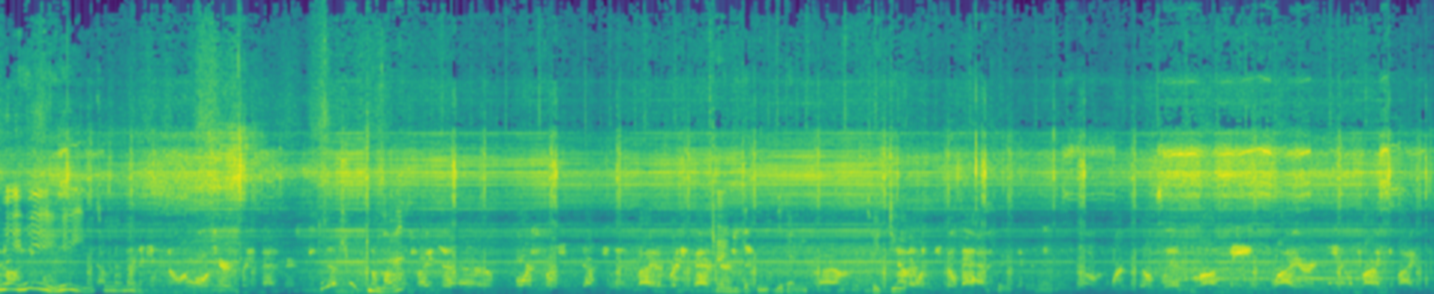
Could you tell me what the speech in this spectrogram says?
whoa, hey, hey, hey, what's Now, going on there? against the rules here at Freddy Fazbear's Pizza, Don't you do that. probably try to forcefully stuff you inside a Freddy Trying to get them to look at me. Um, So I do now, that wouldn't be so bad if the weren't filled with cross-beam, wired, animatronic devices,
